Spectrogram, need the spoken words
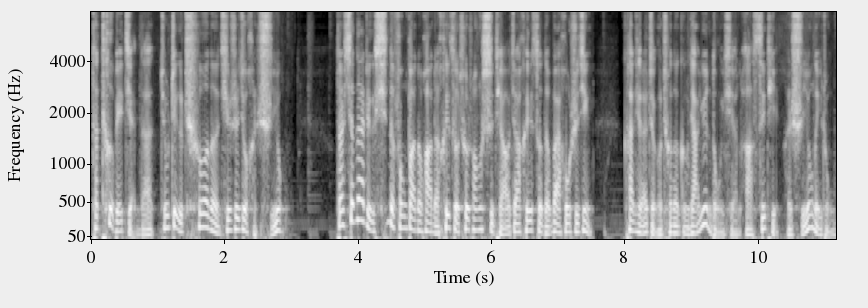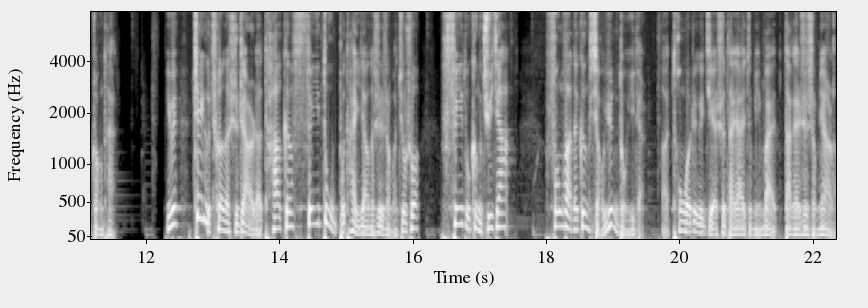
它特别简单，就是这个车呢其实就很实用。但是现在这个新的风范的话呢，黑色车窗饰条加黑色的外后视镜，看起来整个车呢更加运动一些了啊，City 很实用的一种状态。因为这个车呢是这样的，它跟飞度不太一样的是什么？就是说飞度更居家，风范呢更小运动一点啊。通过这个解释，大家也就明白大概是什么样了。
